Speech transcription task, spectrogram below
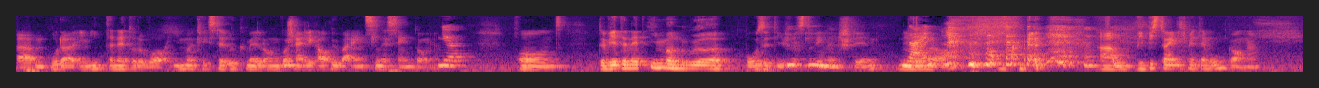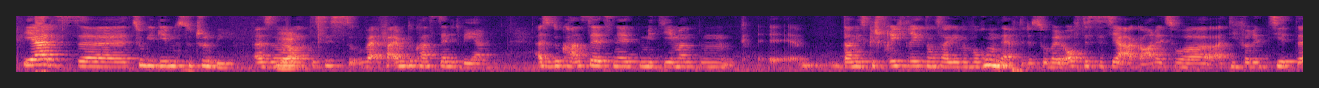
ähm, oder im Internet oder wo auch immer kriegst du Rückmeldungen, wahrscheinlich auch über einzelne Sendungen. Ja. Und da wird ja nicht immer nur Positives mhm. drinnen stehen. Nein. ähm, wie bist du eigentlich mit dem umgegangen? Ja, das äh, zugegeben, das tut schon weh. Also ja. das ist, vor allem du kannst ja nicht wehren. Also du kannst ja jetzt nicht mit jemandem äh, dann ins Gespräch treten und sagen, warum nervt dir das so? Weil oft ist das ja auch gar nicht so eine, eine differenzierte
